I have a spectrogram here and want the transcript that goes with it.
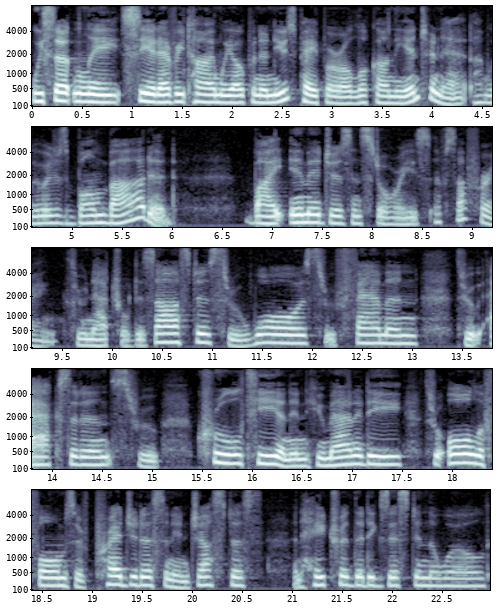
We certainly see it every time we open a newspaper or look on the internet, and we were just bombarded by images and stories of suffering through natural disasters, through wars, through famine, through accidents, through cruelty and inhumanity, through all the forms of prejudice and injustice and hatred that exist in the world.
